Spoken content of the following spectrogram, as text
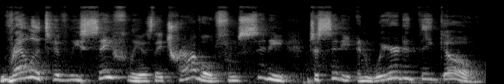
relatively safely as they traveled from city to city. And where did they go?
